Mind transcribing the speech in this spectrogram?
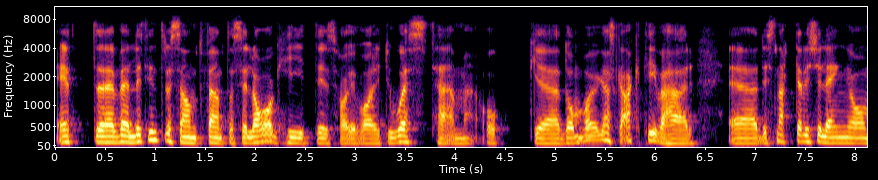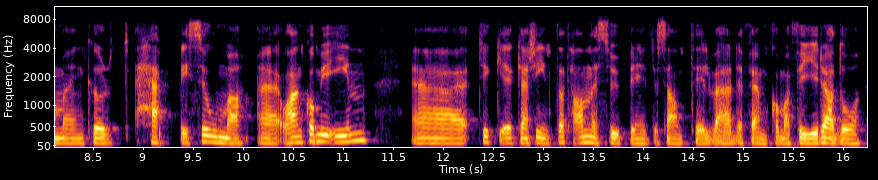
Ett väldigt intressant fantasylag hittills har ju varit West Ham och de var ju ganska aktiva här. Det snackades ju länge om en Kurt Happy Zuma och han kom ju in Eh, tycker kanske inte att han är superintressant till värde 5,4 då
